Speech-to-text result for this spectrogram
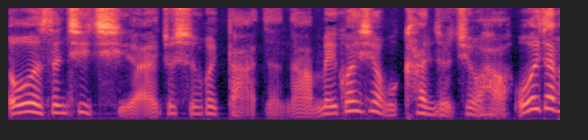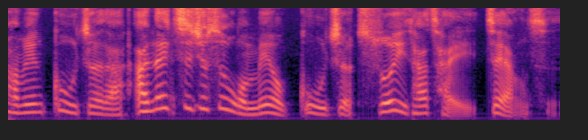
偶尔生气起来就是会打人啊，没关系啊，我看着就好，我会在旁边顾着的啊，啊。那次就是我没有顾着，所以他才这样子。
